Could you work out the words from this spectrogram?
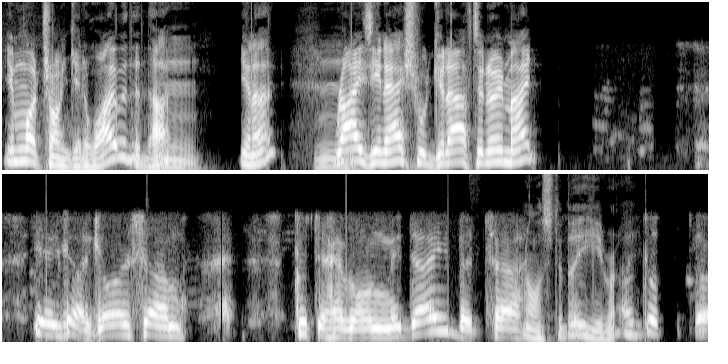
You might try and get away with it, though. Mm. You know? Ray's in Ashwood. Good afternoon, mate. Yeah, good guys. Um, good to have on midday, but uh, nice to be here. Right? I've got uh,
